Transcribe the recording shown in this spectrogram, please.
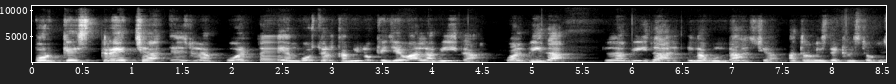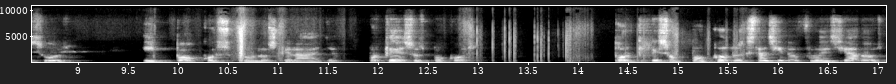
Porque estrecha es la puerta y angosto el camino que lleva a la vida. ¿Cuál vida? La vida en abundancia a través de Cristo Jesús. Y pocos son los que la hallan. ¿Por qué esos pocos? Porque son pocos los que están siendo influenciados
